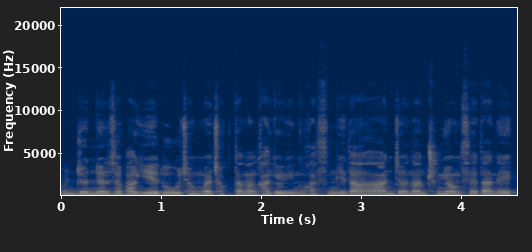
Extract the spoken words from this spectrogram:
운전 연습하기에도 정말 적당한 가격인 것 같습니다. 안전한 중형 세단의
